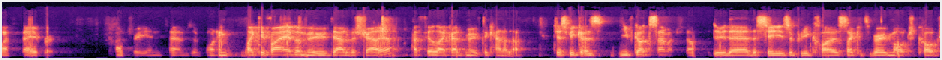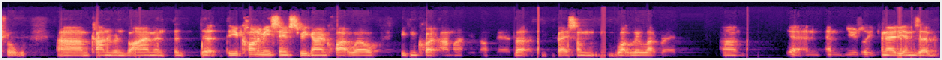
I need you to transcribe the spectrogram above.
my favorite country in terms of wanting, like, if I ever moved out of Australia, I feel like I'd move to Canada just because you've got so much stuff to do there. The cities are pretty close, like, it's a very multicultural um, kind of environment. The, the, the economy seems to be going quite well. You can quote, I might be wrong there, but based on what little I've read. Um, yeah, and, and usually Canadians are,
